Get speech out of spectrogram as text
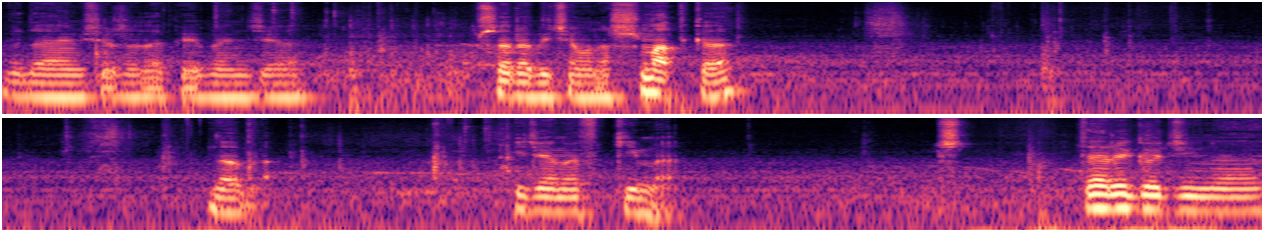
wydaje mi się, że lepiej będzie przerobić ją na szmatkę. Dobra. Idziemy w kimę. 4 godziny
